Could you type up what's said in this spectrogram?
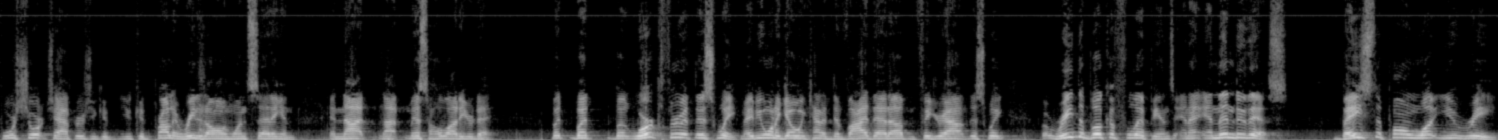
four short chapters. You could, you could probably read it all in one setting and, and not, not miss a whole lot of your day. But, but, but work through it this week. Maybe you want to go and kind of divide that up and figure out this week. But read the book of Philippians and, and then do this. Based upon what you read,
